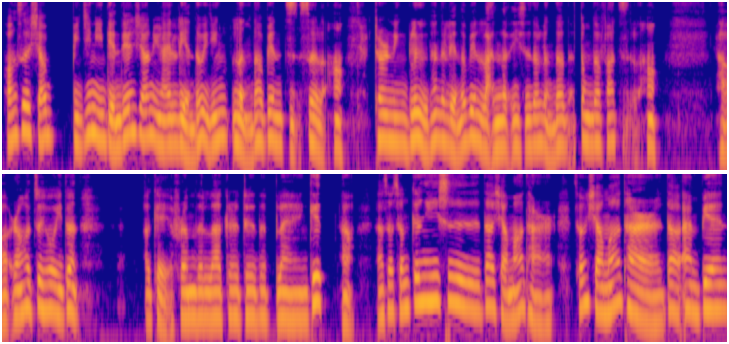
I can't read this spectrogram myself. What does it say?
黄色小比基尼点点小女孩，脸都已经冷到变紫色了哈，turning blue，她的脸都变蓝了，意思都冷到冻到发紫了哈。好，然后最后一段，OK，from the locker to the blanket 啊。他说：“从更衣室到小毛毯儿，从小毛毯儿到岸边，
